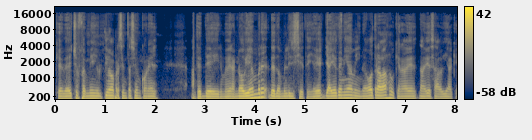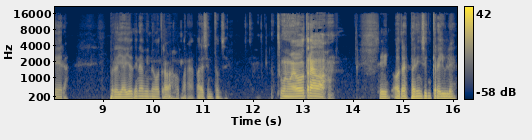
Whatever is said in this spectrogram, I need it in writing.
que de hecho fue mi última presentación con él antes de irme. Mira, noviembre de 2017. Ya, yo- ya yo tenía mi nuevo trabajo que nadie, nadie sabía qué era, pero ya yo tenía mi nuevo trabajo para, para ese entonces. Tu nuevo trabajo. Sí, otra experiencia increíble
